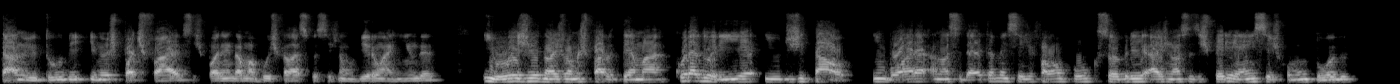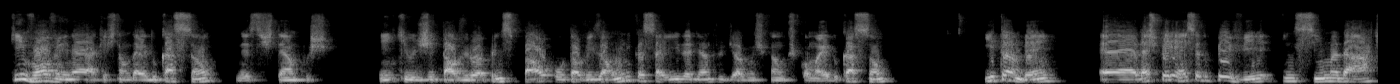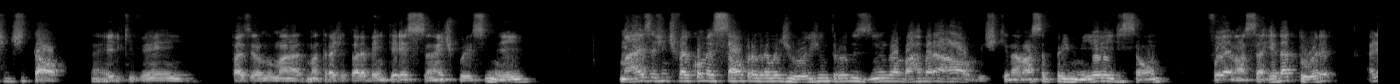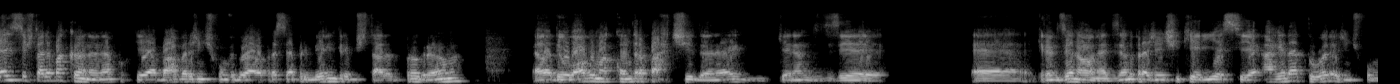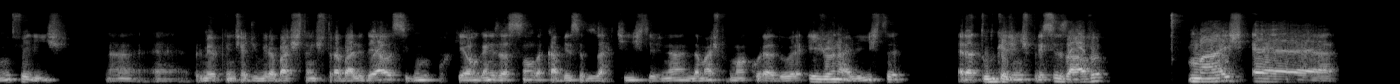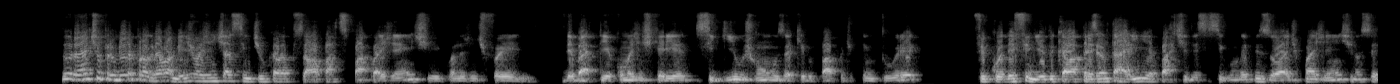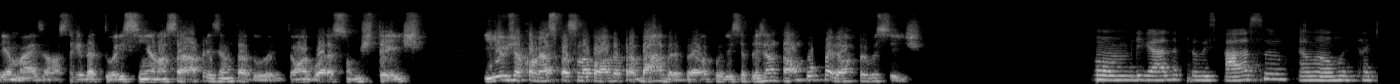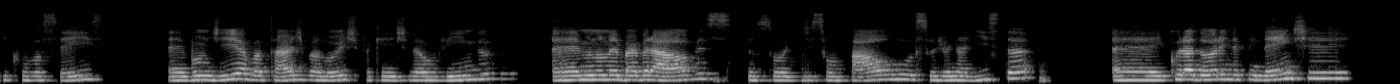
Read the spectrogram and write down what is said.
tá no YouTube e no Spotify. Vocês podem dar uma busca lá se vocês não viram ainda. E hoje nós vamos para o tema curadoria e o digital, embora a nossa ideia também seja falar um pouco sobre as nossas experiências como um todo, que envolvem né, a questão da educação nesses tempos em que o digital virou a principal ou talvez a única saída dentro de alguns campos como a educação, e também é, da experiência do PV em cima da arte digital. Né? Ele que vem fazendo uma, uma trajetória bem interessante por esse meio. Mas a gente vai começar o programa de hoje introduzindo a Bárbara Alves, que na nossa primeira edição foi a nossa redatora. Aliás, essa história é bacana, né? Porque a Bárbara, a gente convidou ela para ser a primeira entrevistada do programa. Ela deu logo uma contrapartida, né? Querendo dizer é, querendo dizer não, né? Dizendo para a gente que queria ser a redatora, a gente ficou muito feliz. Né? É, primeiro porque a gente admira bastante o trabalho dela, segundo porque a organização da cabeça dos artistas, né? ainda mais para uma curadora e jornalista, era tudo que a gente precisava. Mas é, durante o primeiro programa mesmo, a gente já sentiu que ela precisava participar com a gente, quando a gente foi debater como a gente queria seguir os rumos aqui do Papo de Pintura, ficou definido que ela apresentaria a partir desse segundo episódio com a gente, não seria mais a nossa redatora, e sim a nossa apresentadora. Então, agora somos três. E eu já começo passando a palavra para a Bárbara, para ela poder se apresentar um pouco melhor para vocês. Bom, obrigada pelo espaço. É uma honra estar aqui com vocês. É, bom dia, boa tarde, boa noite para quem estiver ouvindo. É, meu nome é Bárbara Alves, eu sou de São Paulo, sou jornalista é, e curadora independente.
